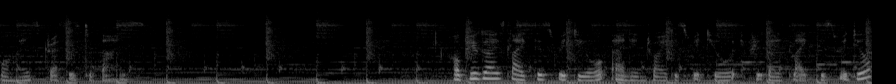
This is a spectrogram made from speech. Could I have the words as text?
women's dresses designs. Hope you guys like this video and enjoy this video. If you guys like this video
